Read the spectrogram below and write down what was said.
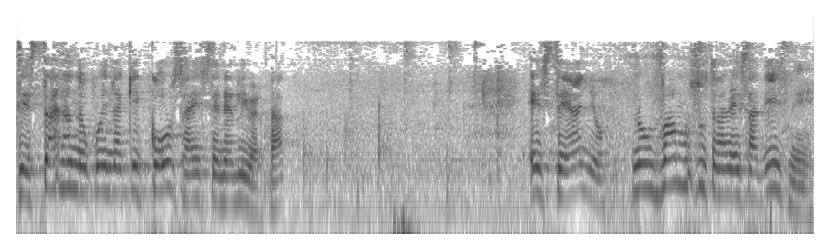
¿Te estás dando cuenta qué cosa es tener libertad? Este año nos vamos otra vez a Disney.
